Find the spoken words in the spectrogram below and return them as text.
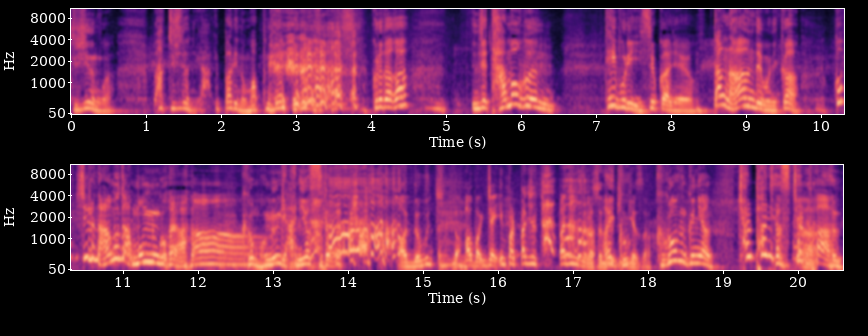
드시는 거야. 막 드시더니 야 이빨이 너무 아픈데 그러다가 이제 다 먹은 테이블이 있을 거 아니에요. 딱 나왔는데 보니까 껍질은 아무도 안 먹는 거야. 어. 그건 먹는 게 아니었어요. 아 너무 아막 진짜 이빨 빠질 빠질 줄 알았어. 너무 아니 그, 죽겠어. 그거는 그냥 철판이었어 철판.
